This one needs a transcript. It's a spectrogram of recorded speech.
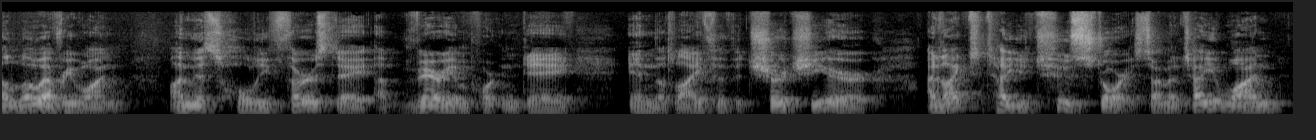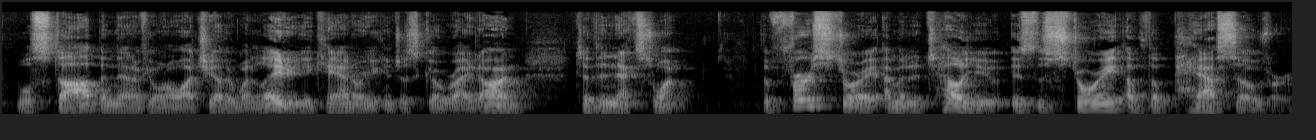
Hello, everyone. On this Holy Thursday, a very important day in the life of the church year, I'd like to tell you two stories. So I'm going to tell you one, we'll stop, and then if you want to watch the other one later, you can, or you can just go right on to the next one. The first story I'm going to tell you is the story of the Passover.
